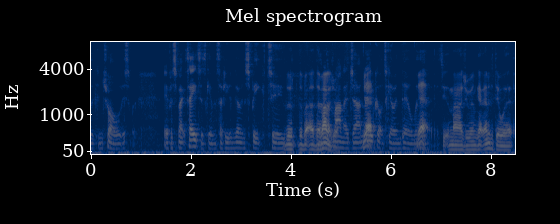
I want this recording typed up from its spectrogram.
the control. It's, if a spectator's given stuff, you can go and speak to The the, uh, the manager, and Yeah. they've got to go and deal with it. yeah, it. see the manager and get them to deal with it.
